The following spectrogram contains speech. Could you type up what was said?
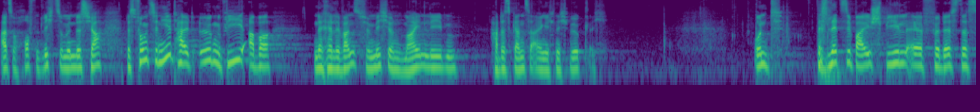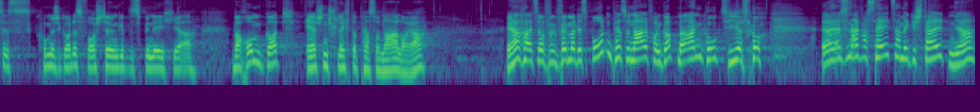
also hoffentlich zumindest, ja, das funktioniert halt irgendwie, aber eine Relevanz für mich und mein Leben hat das Ganze eigentlich nicht wirklich. Und das letzte Beispiel äh, für das, dass es komische Gottesvorstellungen gibt, das bin ich, ja. Warum Gott? Er ist ein schlechter Personaler, ja. Ja, also wenn man das Bodenpersonal von Gott mal anguckt, hier so, das sind einfach seltsame Gestalten, ja.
